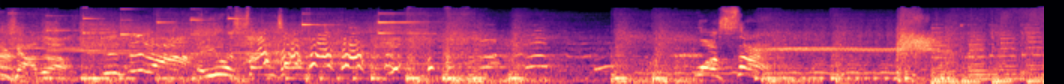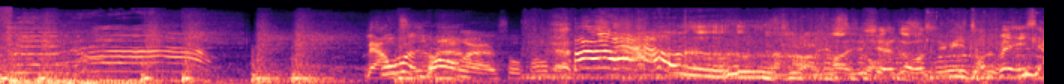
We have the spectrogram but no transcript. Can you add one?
真的假的？只是吧？哎，因为三张。哇塞！手很痛哎，手超痛。你先给我心理准备一下。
